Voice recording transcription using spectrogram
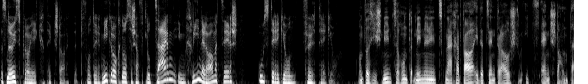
Ein neues Projekt hat gestartet. Von der Mikrogenossenschaft Luzern im kleinen Rahmen zuerst aus der Region für die Region. Und das ist 1999 nachher da in der Zentralschweiz entstanden.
